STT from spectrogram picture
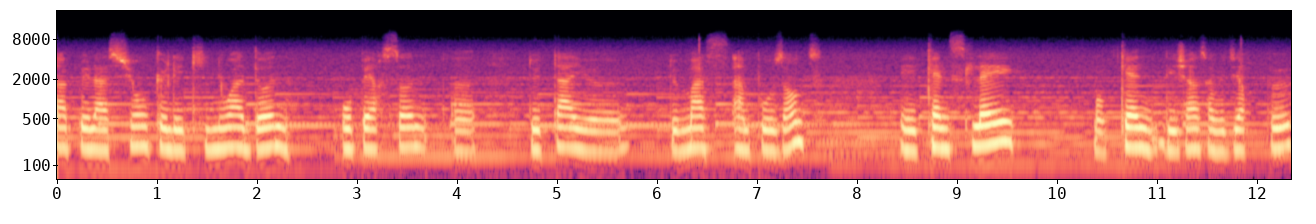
appellation que les Quinois donnent aux personnes euh, de taille, de masse imposante. Et Ken Slay, bon, Ken déjà ça veut dire peu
